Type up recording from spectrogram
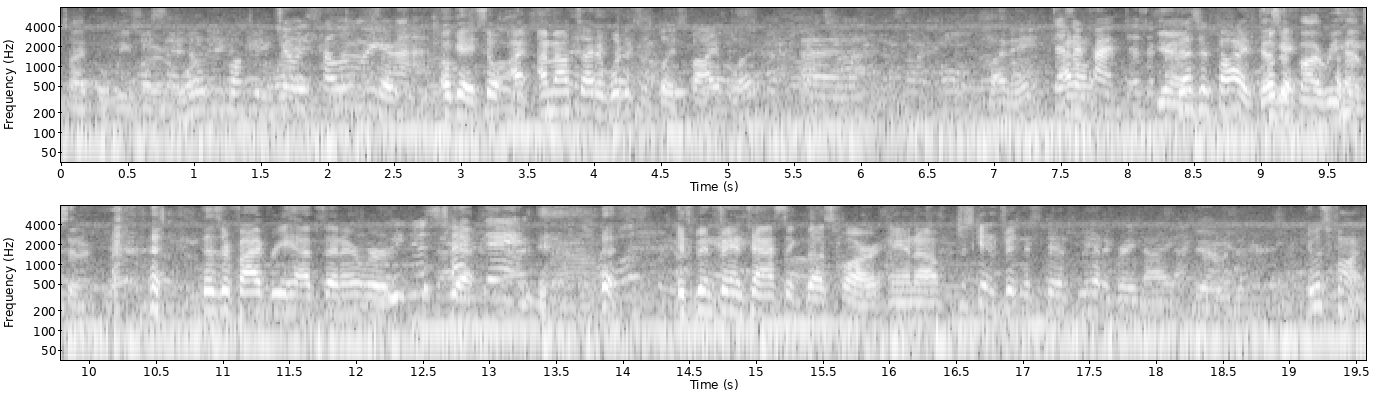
type of wheat butter in the water. Joey, tell them where you're at. Okay, so I, I'm outside of what is this place? Five what? Uh, Five eight. Desert don't- Five, Desert Yeah. Five. Desert Five. Desert okay. Fire Rehab Center. Desert Five Rehab Center. We're, We just yeah. checked in. it's been fantastic thus far, and uh, just getting fitness tips. We had a great night. Yeah, we did. It was fun.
